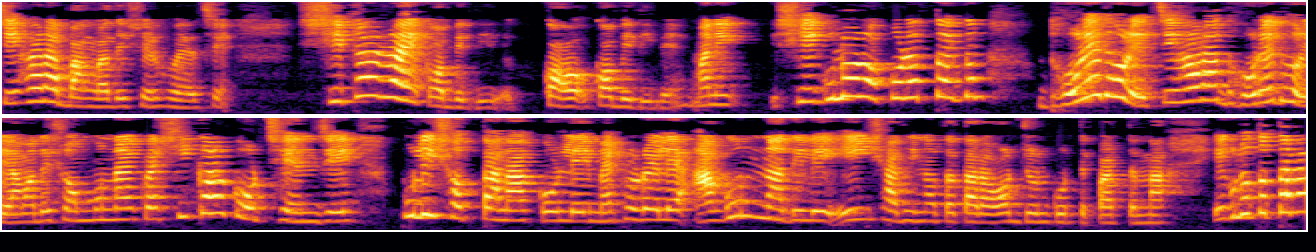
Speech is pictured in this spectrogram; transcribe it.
চেহারা বাংলাদেশের হয়েছে, সেটার রায় কবে কবে দিবে? মানে সেগুলোর অপরাধ তো একদম ধরে ধরে, চেহারা ধরে ধরে আমাদের সমন্বয়করা স্বীকার করছেন যে পুলিশ হত্যা না করলে মেট্রো রেলে আগুন না দিলে এই স্বাধীনতা তারা অর্জন করতে পারতেন না। এগুলো তো তারা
